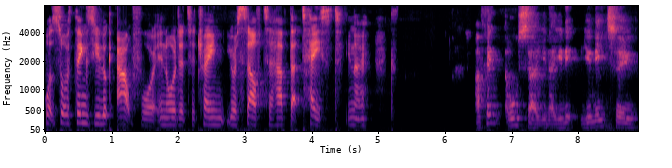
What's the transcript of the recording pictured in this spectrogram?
what sort of things you look out for in order to train yourself to have that taste, you know? I think also, you know, you need you need to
